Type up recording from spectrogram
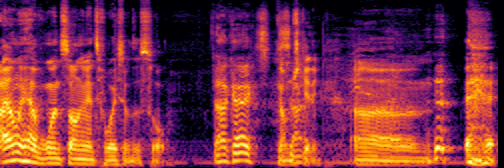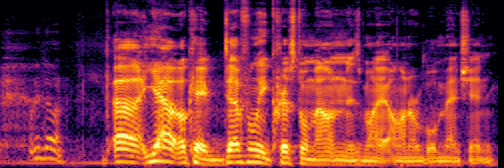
I only have one song and it's Voice of the Soul. Okay. No, I'm just kidding. Um What are you doing? uh yeah, okay, definitely Crystal Mountain is my honorable mention.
